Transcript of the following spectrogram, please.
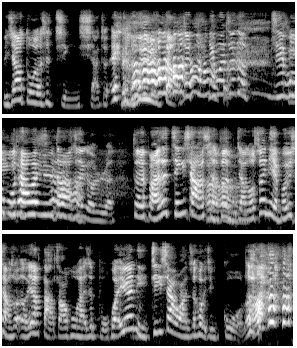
比较多的是惊吓，就哎怎么会遇到？对，因为真的几乎不太会遇到这个人，对，反而是惊吓的成分比较多，所以你也不会想说呃要打招呼还是不会，因为你惊吓完之后已经过了。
